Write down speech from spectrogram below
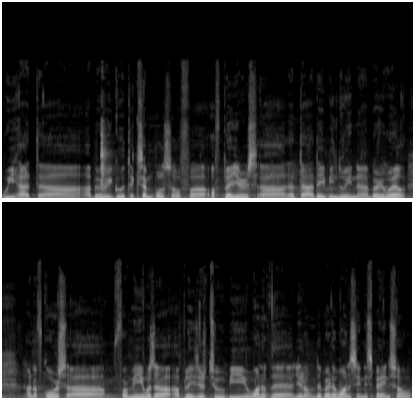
we had uh, a very good examples of, uh, of players that they've been doing very well, and of course for me it was a, a, pleasure to be one of the you know the better ones in Spain. So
